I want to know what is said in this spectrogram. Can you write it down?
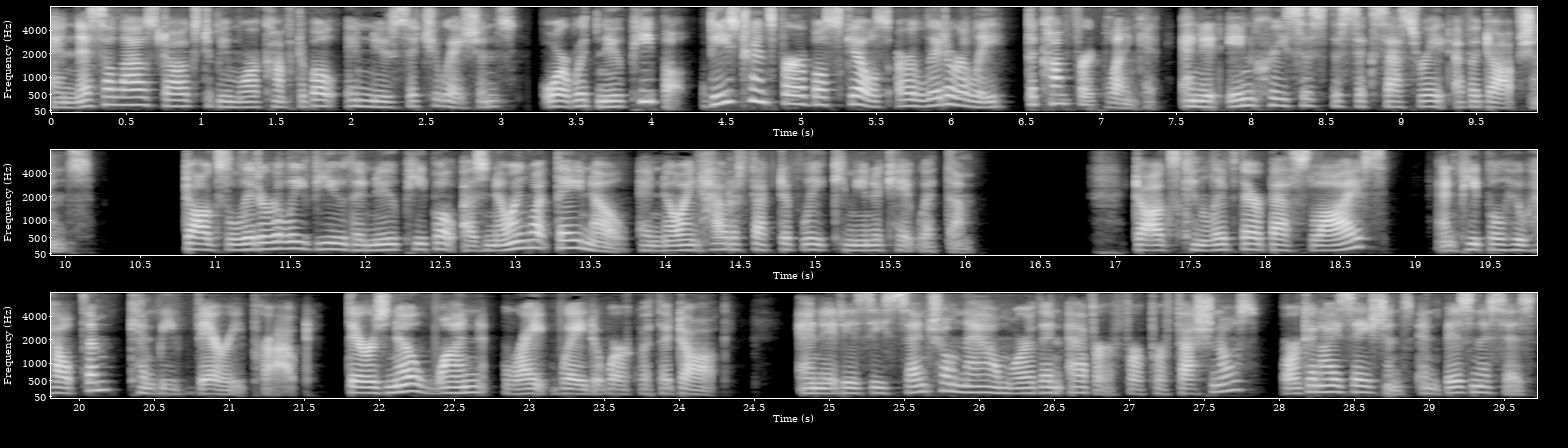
And this allows dogs to be more comfortable in new situations or with new people. These transferable skills are literally the comfort blanket, and it increases the success rate of adoptions. Dogs literally view the new people as knowing what they know and knowing how to effectively communicate with them. Dogs can live their best lives, and people who help them can be very proud. There is no one right way to work with a dog, and it is essential now more than ever for professionals, organizations, and businesses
